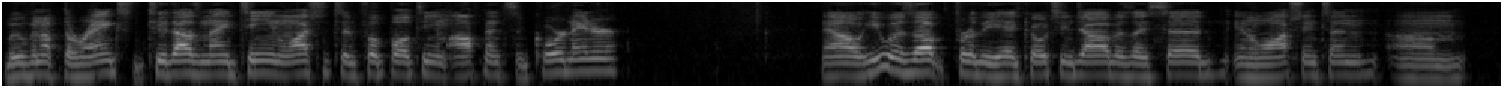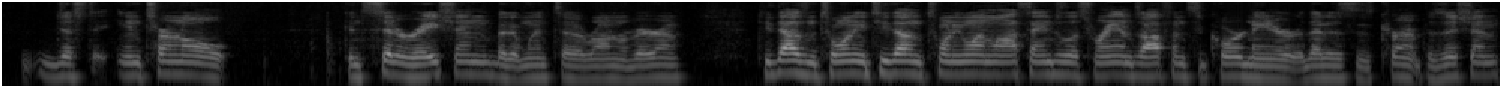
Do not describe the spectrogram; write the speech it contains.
Moving up the ranks, 2019 Washington football team offensive coordinator. Now he was up for the head coaching job, as I said, in Washington. Um, just internal consideration, but it went to Ron Rivera. 2020 2021 Los Angeles Rams offensive coordinator. That is his current position.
